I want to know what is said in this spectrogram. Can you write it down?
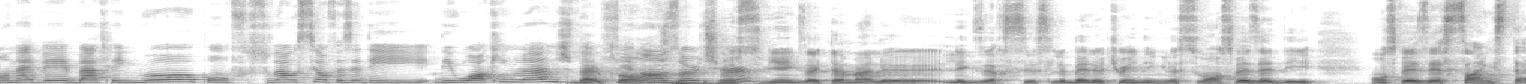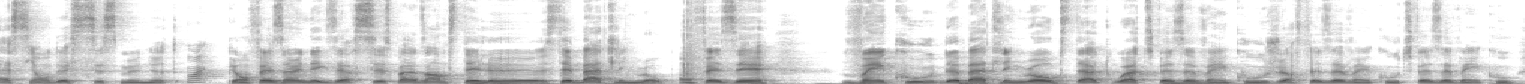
on avait battling rope, on, souvent aussi on faisait des, des walking lunge, Dans le fond, en je, me- je Zurcher. me souviens exactement le- l'exercice, le, ben, le training. Là, souvent, on se faisait des. On se faisait cinq stations de 6 minutes. Ouais. Puis on faisait un exercice, par exemple, c'était le c'était battling rope. On faisait 20 coups de battling rope, c'était à toi, tu faisais 20 coups, je refaisais 20 coups, tu faisais 20 coups,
